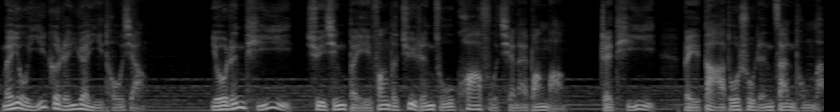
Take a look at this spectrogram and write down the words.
没有一个人愿意投降。有人提议去请北方的巨人族夸父前来帮忙，这提议被大多数人赞同了，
